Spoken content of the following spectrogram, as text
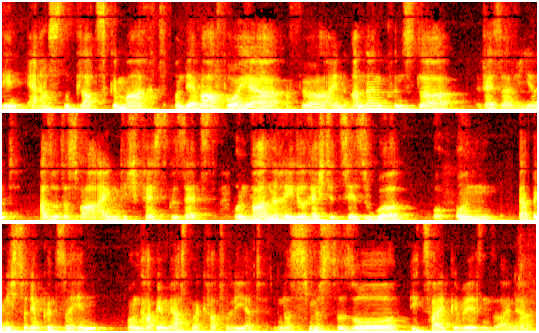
den ersten Platz gemacht. Und der war vorher für einen anderen Künstler reserviert. Also das war eigentlich festgesetzt und war eine regelrechte Zäsur. Und da bin ich zu dem Künstler hin und habe ihm erstmal gratuliert. Und das müsste so die Zeit gewesen sein, ja.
